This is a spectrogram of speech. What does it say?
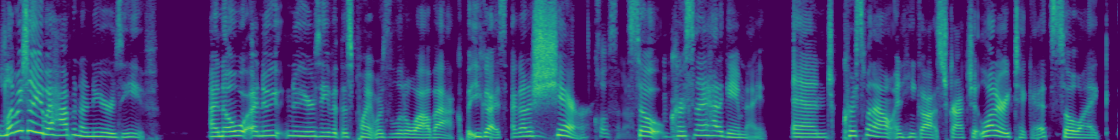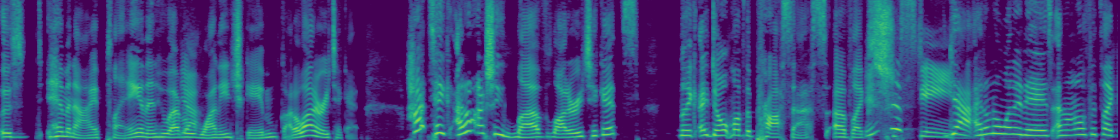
Let me tell you what happened on New Year's Eve. I know I knew New Year's Eve at this point was a little while back, but you guys, I got to Mm. share. Close enough. So Mhm. Chris and I had a game night, and Chris went out and he got scratch it lottery tickets. So like it was him and I playing, and then whoever Yeah. won each game got a lottery ticket. Hot take: I don't actually love lottery tickets. Like I don't love the process of like Interesting. yeah, I don't know what it is. I don't know if it's like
